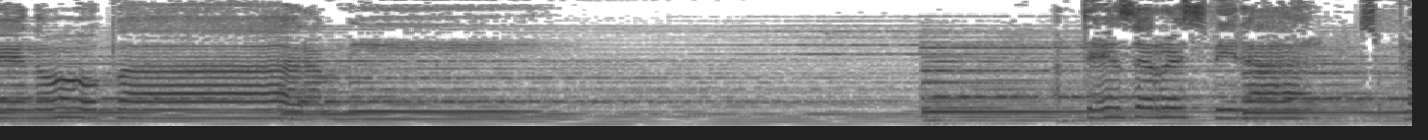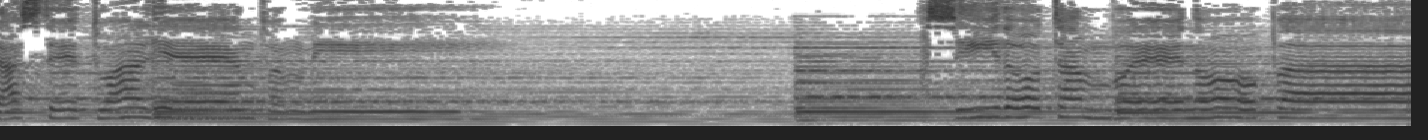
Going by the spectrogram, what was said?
respirar, soplaste tu aliento en mí. sido tan bueno para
